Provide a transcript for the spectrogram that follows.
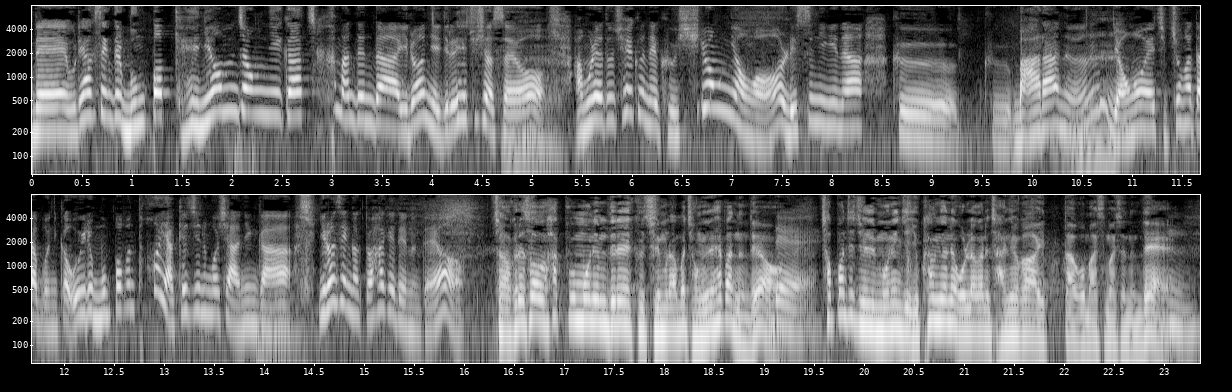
네, 우리 학생들 문법 개념 정리가 참 안 된다 이런 얘기를 해주셨어요. 아무래도 최근에 그 실용 영어, 리스닝이나 그, 그 말하는 영어에 집중하다 보니까 오히려 문법은 더 약해지는 것이 아닌가 이런 생각도 하게 되는데요. 자, 그래서 학부모님들의 그 질문 한번 정리를 해봤는데요. 네. 첫 번째 질문이 이제 6학년에 올라가는 자녀가 있다고 말씀하셨는데, 음.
